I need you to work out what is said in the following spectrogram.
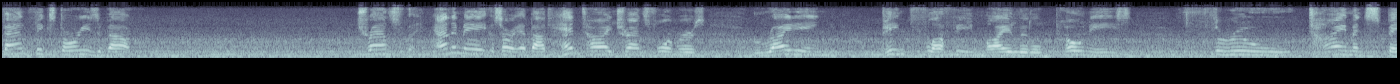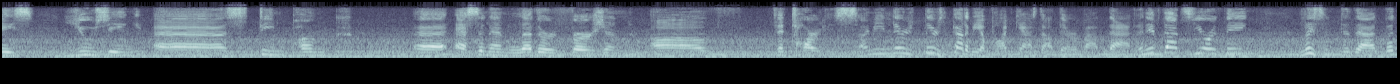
fanfic stories about trans anime sorry about hentai transformers riding pink fluffy my little ponies through time and space using a steampunk uh, S&M leather version of the TARDIS. I mean, there's there's got to be a podcast out there about that. And if that's your thing, listen to that. But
